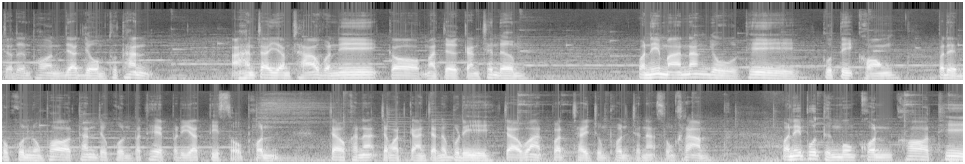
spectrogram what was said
เจริญพรญาติโยมทุกท่าน อาหารใจยามเช้าวันนี้ก็มาเจอกันเช่นเดิม วันนี้มานั่งอยู่ที่กุฏิของประเดชพระคุณหลวงพ่อท่านเจ้าคุณพระเทพปริยติโสพล เจ้าคณะจังหวัดกาญจนบุรี เจ้าวาดวัดชัยจุมพลชนะสงคราม วันนี้พูดถึงมงคลข้อที่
